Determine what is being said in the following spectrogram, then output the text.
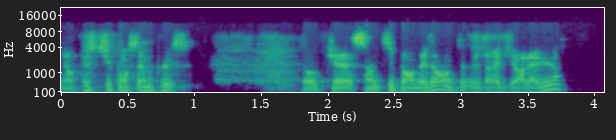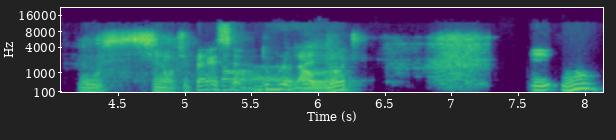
Et en plus, tu consommes plus. Donc, euh, c'est un petit peu embêtant. Donc, tu es obligé de réduire l'allure. Ou sinon, tu pètes hein, double l'un ou l'autre et où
